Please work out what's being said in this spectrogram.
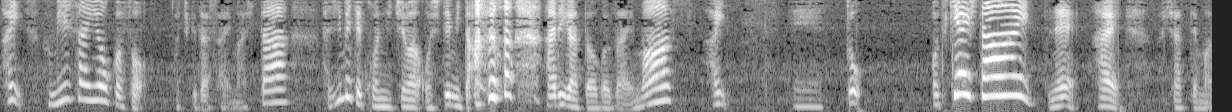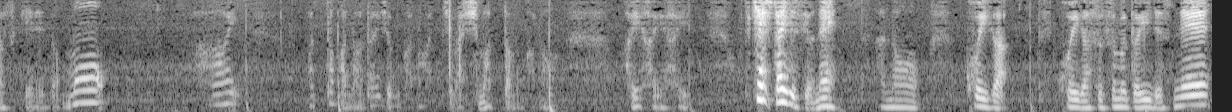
はい。ふみえさんようこそお越しくださいました。初めてこんにちは押してみた。ありがとうございます。はい。えーっと、お付き合いしたいってね、はい、おっしゃってますけれども、はい。あったかな？大丈夫かな？あっちは閉まったのかな？はいはいはい。お付き合いしたいですよね。あの、恋が、恋が進むといいですね。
